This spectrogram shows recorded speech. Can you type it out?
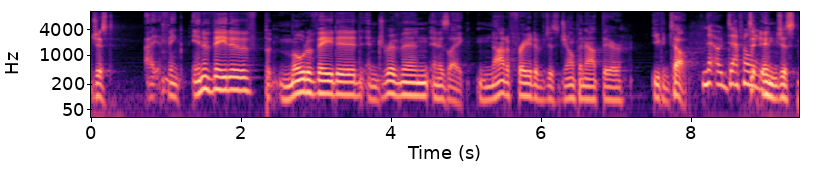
just, I think, innovative, but motivated and driven, and is like not afraid of just jumping out there. You can tell. No, definitely. And just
